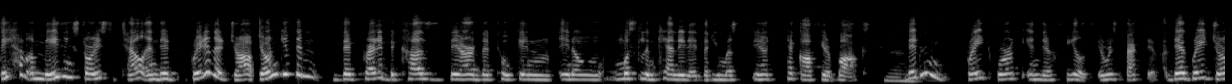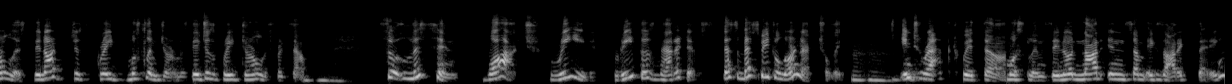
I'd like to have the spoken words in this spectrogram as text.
they have amazing stories to tell and they're great at their job. Don't give them the credit because they are the token, you know, Muslim candidate that you must, you know, check off your box. Mm. They're doing great work in their fields, irrespective. They're great journalists. They're not just great Muslim journalists, they're just great journalists, for example. Mm. So listen, watch, read, read those narratives. That's the best way to learn, actually. Mm-hmm. Interact with uh, Muslims, you know, not in some exotic setting,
